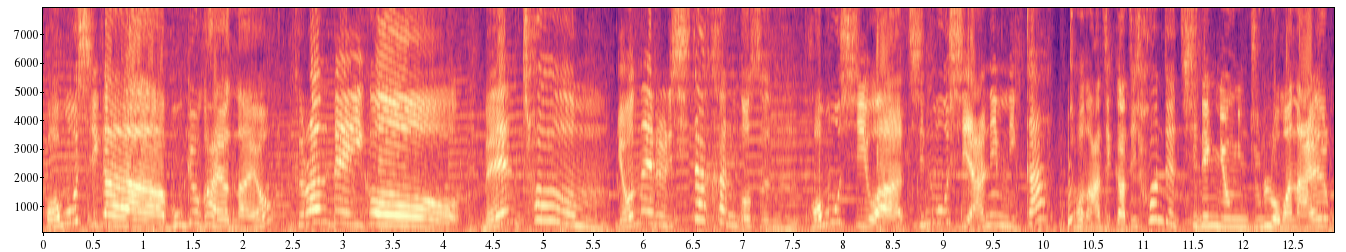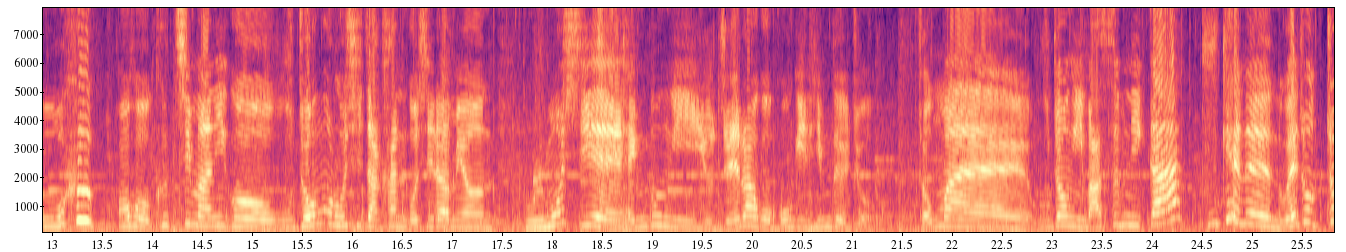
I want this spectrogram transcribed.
버모 씨가 목격하였나요? 그런데 이거 맨 처음 연애를 시작한 것은 버모 씨와 진모 씨 아닙니까? 전 아직까지 현재 진행형인 줄로만 알고 흑 허허 그치만 이거 우정으로 시작한 것이라면 돌모 씨의 행동이 유죄라고 보긴 힘들죠. 정말 우정이 맞습니까? 부캐는 왜 줬죠?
